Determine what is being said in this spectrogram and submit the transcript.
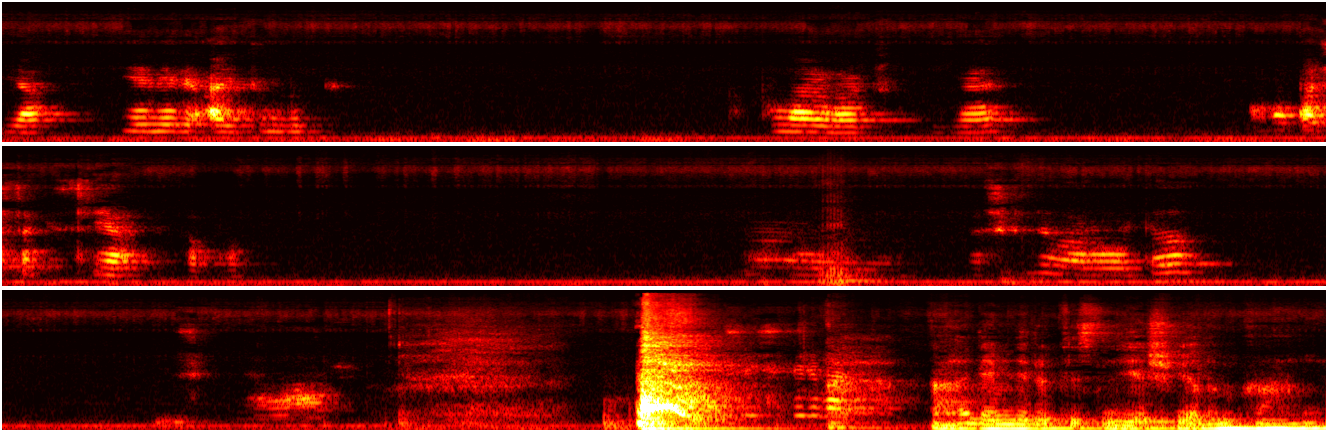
siyah. Diğerleri aydınlık. Kapılar var çok güzel. Ama baştaki siyah bir kapı. Hmm, başka ne var orada? Başka ne var? Sesleri var. Alemler ötesinde yaşayalım. Amin.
